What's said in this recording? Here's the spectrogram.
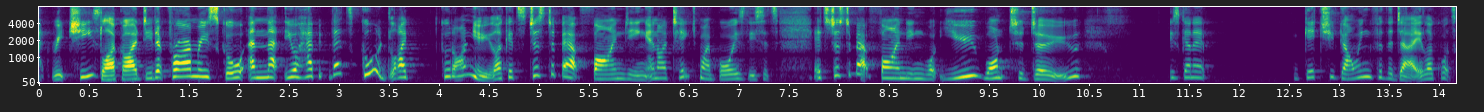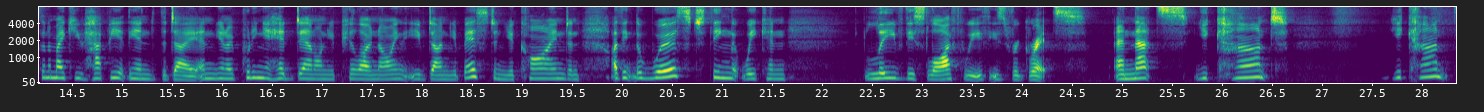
at Ritchies like I did at primary school, and that you're happy, that's good. Like good on you. Like it's just about finding and i teach my boys this it's it's just about finding what you want to do is going to get you going for the day like what's going to make you happy at the end of the day. And you know putting your head down on your pillow knowing that you've done your best and you're kind and i think the worst thing that we can leave this life with is regrets. And that's you can't you can't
